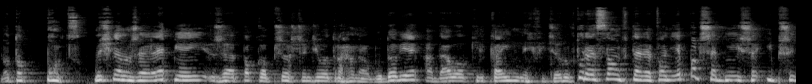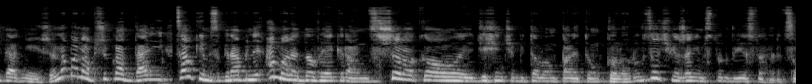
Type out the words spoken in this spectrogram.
No to po co? Myślę, że lepiej, że Poco przyoszczędziło trochę na obudowie, a dało kilka innych feature'ów, które są w telefonie potrzebniejsze i przydatniejsze. No bo na przykład dali całkiem zgrabny AMOLEDowy ekran z szeroką 10-bitową paletą kolorów z odświeżeniem 120 Hz,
